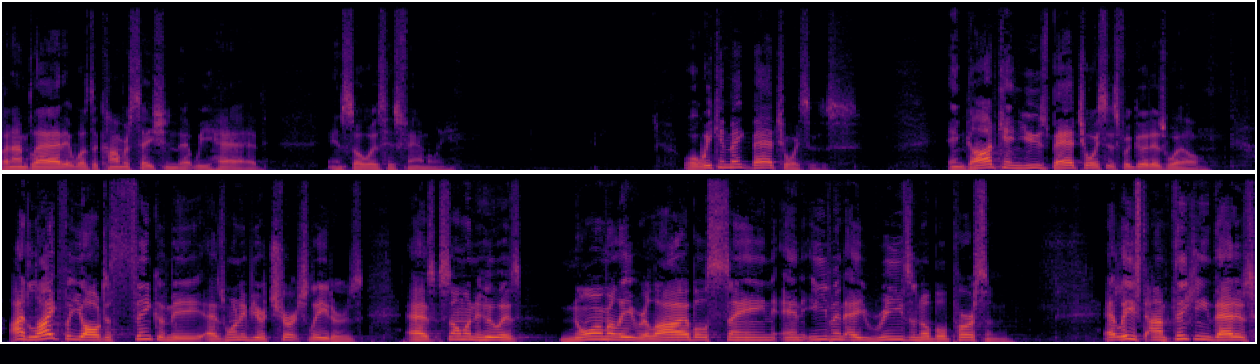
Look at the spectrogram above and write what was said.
But I'm glad it was the conversation that we had, and so is his family. Or we can make bad choices and God can use bad choices for good as well. I'd like for you all to think of me as one of your church leaders, as someone who is normally reliable, sane, and even a reasonable person. At least I'm thinking that is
